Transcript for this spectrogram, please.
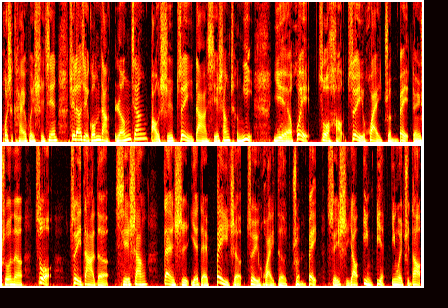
或是开会时间。据了解，国民党仍将保持最大协商诚意，也会。做好最坏准备，等于说呢，做最大的协商，但是也得备着最坏的准备，随时要应变，因为直到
